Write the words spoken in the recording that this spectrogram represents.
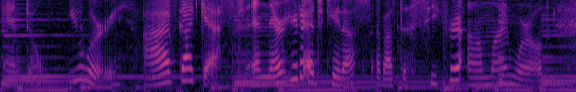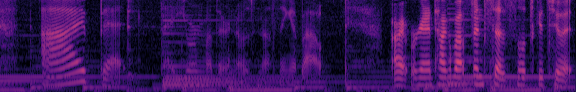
And don't you worry, I've got guests, and they're here to educate us about the secret online world I bet that your mother knows nothing about. All right, we're going to talk about Finstas, so let's get to it.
